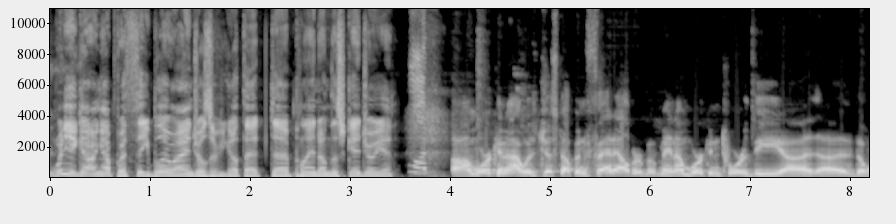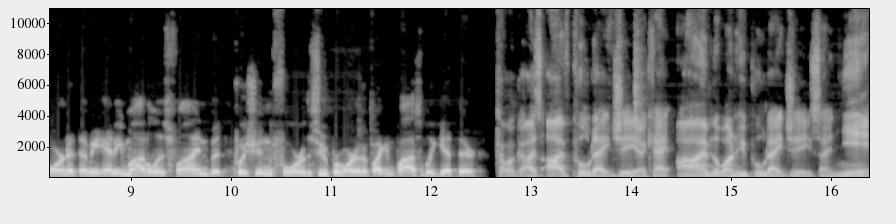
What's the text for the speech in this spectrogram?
When are you going up with the Blue Angels? Have you got that uh, planned on the schedule yet? I'm working. I was just up in Fat Albert, but man, I'm working toward the uh, uh, the Hornet. I mean, any model is fine, but pushing for the Super Hornet if I can possibly get there. Come on, guys. I've pulled 8G, okay? I'm the one who pulled 8G. So, yeah,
